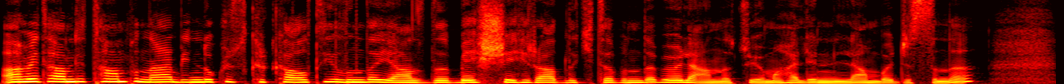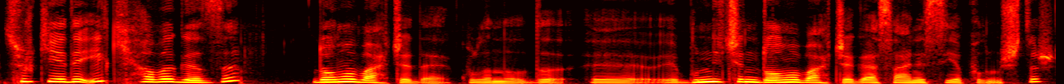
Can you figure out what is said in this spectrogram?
Ahmet Hamdi Tanpınar 1946 yılında yazdığı Beş Şehir adlı kitabında böyle anlatıyor mahallenin lambacısını. Türkiye'de ilk hava gazı Dolmabahçe'de kullanıldı. Ee, bunun için Dolmabahçe gazhanesi yapılmıştır.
